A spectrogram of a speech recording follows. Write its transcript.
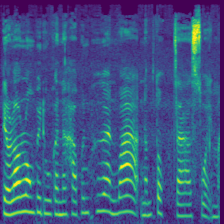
เดี๋ยวเราลงไปดูกันนะคะเพื่อนๆว่าน้ำตกจะสวยไหม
